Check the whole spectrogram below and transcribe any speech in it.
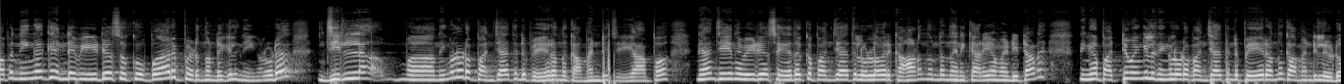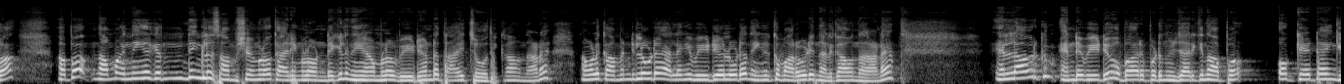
അപ്പോൾ നിങ്ങൾക്ക് എന്റെ വീഡിയോസൊക്കെ ഉപകാരപ്പെടുന്നുണ്ടെങ്കിൽ നിങ്ങളുടെ ജില്ല നിങ്ങളുടെ പഞ്ചായത്തിന്റെ പേരൊന്ന് കമന്റ് ചെയ്യുക. അപ്പോൾ ഞാൻ ചെയ്യുന്ന വീഡിയോസ് ഏതൊക്കെ പഞ്ചായത്തിലുള്ളവർ കാണുന്നുണ്ടെന്ന് എനിക്കറിയാൻ വേണ്ടിയിട്ടാണ്. നിങ്ങൾ പറ്റുമെങ്കിൽ നിങ്ങളുടെ പഞ്ചായത്തിന്റെ പേരൊന്ന് കമന്റിൽ ഇടുക. അപ്പോൾ നമ്മൾ നിങ്ങൾക്ക് എന്തെങ്കിലും സംശയങ്ങളോ കാര്യങ്ങളോ ഉണ്ടെങ്കിൽ നമ്മൾ വീഡിയോന്റെ താഴെ ചോദിക്കാവുന്നതാണ്. നമ്മൾ കമന്റിലൂടെ അല്ലെങ്കിൽ വീഡിയോയിലൂടെ നിങ്ങൾക്ക് മറുപടി നൽകാവുന്നതാണ്. എല്ലാവർക്കും എന്റെ വീഡിയോ ഉപകാരപ്പെടുന്നു വിചാരിക്കുന്നു. അപ്പോൾ ഓക്കെ താങ്ക്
